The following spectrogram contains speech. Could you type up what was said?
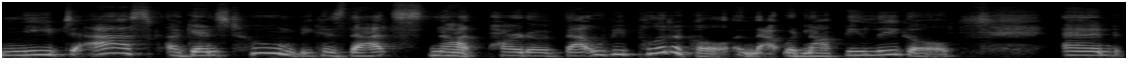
need to ask against whom because that's not part of that would be political and that would not be legal. And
